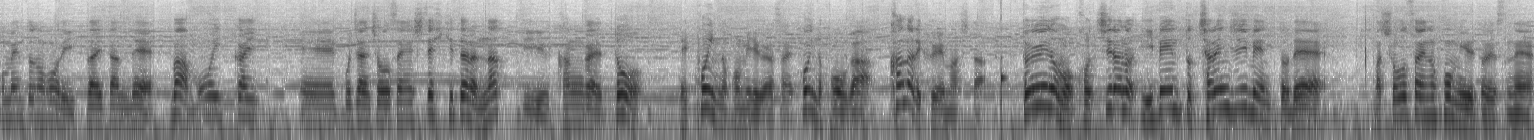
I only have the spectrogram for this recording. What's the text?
コメントの方でいただいたんで、まあ、もう一回、えー、こちらに挑戦して引けたらなっていう考えと、えコインの方見てください。コインの方がかなり増えました。というのもこちらのイベントチャレンジイベントで、まあ、詳細の方見るとですね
